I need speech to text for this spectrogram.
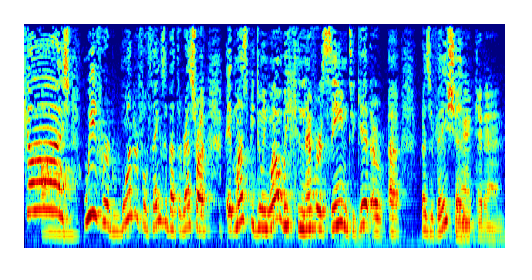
gosh, oh. we've heard wonderful things about the restaurant. It must be doing well. We can never seem to get a, a reservation. Can't get in.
